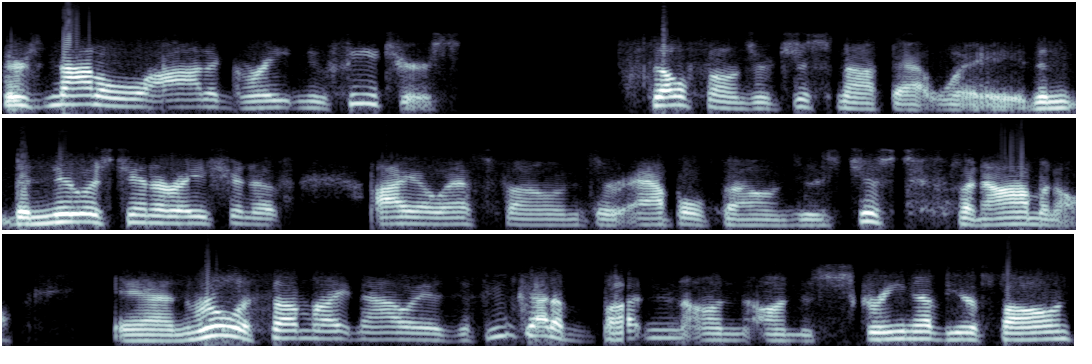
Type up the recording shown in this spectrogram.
there's not a lot of great new features. Cell phones are just not that way. The, the newest generation of iOS phones or Apple phones is just phenomenal. And the rule of thumb right now is if you've got a button on on the screen of your phone,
